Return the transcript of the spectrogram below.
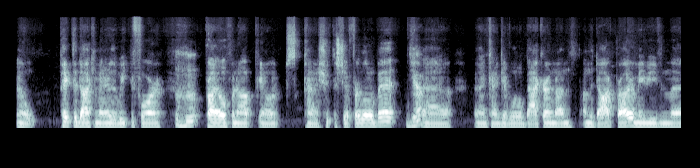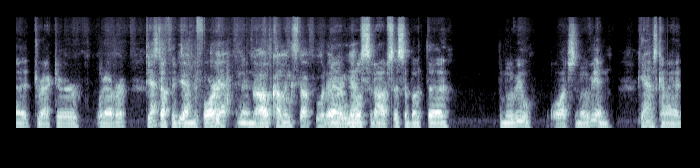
you know, pick the documentary the week before, Mm-hmm. probably open up, you know, just kind of shoot the shit for a little bit, Yeah. uh, and then kind of give a little background on on the doc, probably, or maybe even the director, whatever Yeah. stuff they've yeah. done before, Yeah. and then The uh, upcoming stuff, whatever. a Yeah. little synopsis about the the movie. We'll, watch the movie and Yeah. just kind of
